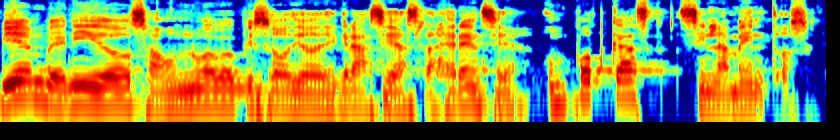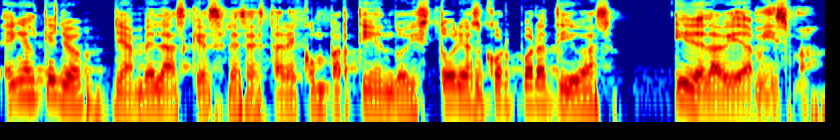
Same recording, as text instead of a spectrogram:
Bienvenidos a un nuevo episodio de Gracias la Gerencia, un podcast sin lamentos, en el que yo, Jan Velázquez, les estaré compartiendo historias corporativas y de la vida misma.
